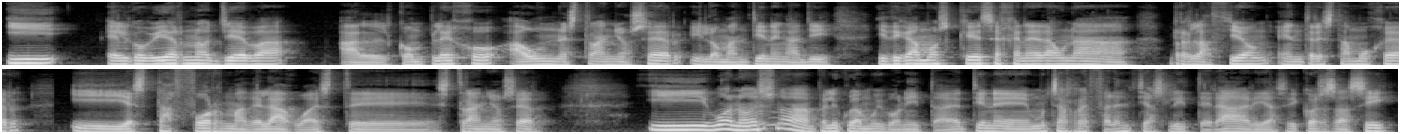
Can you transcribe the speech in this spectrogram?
Y el gobierno lleva al complejo a un extraño ser y lo mantienen allí. Y digamos que se genera una relación entre esta mujer y esta forma del agua, este extraño ser. Y bueno, es una película muy bonita, ¿eh? tiene muchas referencias literarias y cosas así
